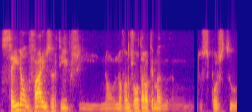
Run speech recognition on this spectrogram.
saíram vários artigos, e não, não vamos voltar ao tema do suposto,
